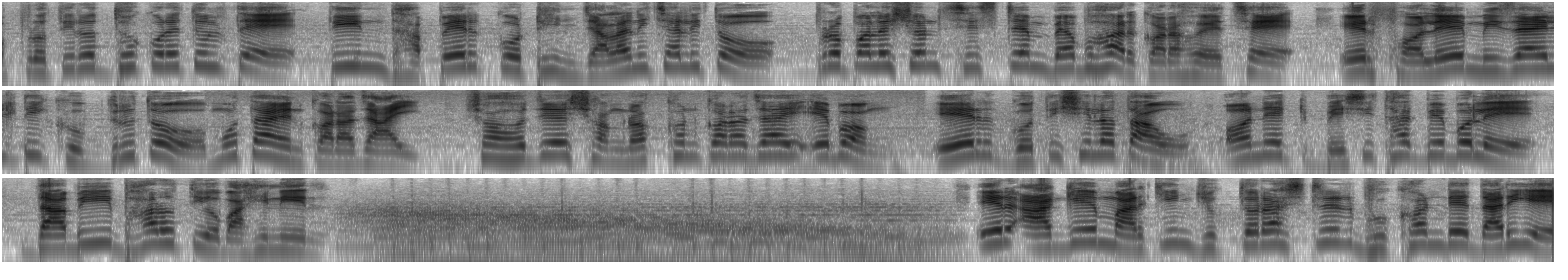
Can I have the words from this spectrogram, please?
অপ্রতিরোধ করে তুলতে তিন ধাপের কঠিন জ্বালানি চালিত প্রপালেশন সিস্টেম ব্যবহার করা হয়েছে। এর ফলে মিসাইলটি খুব দ্রুত মোতায়েন করা যায়, সহজে সংরক্ষণ করা যায় এবং এর গতিশীলতাও অনেক বেশি থাকবে বলে দাবি ভারতীয় বাহিনীর। এর আগে মার্কিন যুক্তরাষ্ট্রের ভূখণ্ডে দাঁড়িয়ে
